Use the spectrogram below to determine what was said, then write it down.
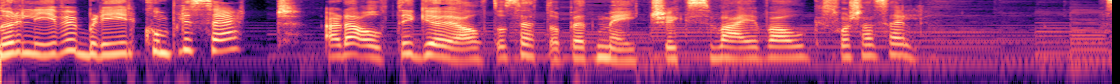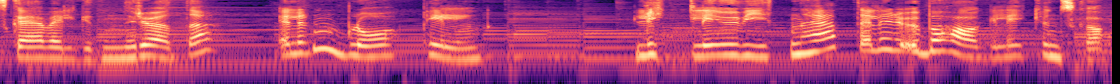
Når livet blir komplisert, er det alltid gøyalt å sette opp et Matrix-veivalg for seg selv. Skal jeg velge den røde eller den blå pillen? Lykkelig uvitenhet eller ubehagelig kunnskap?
